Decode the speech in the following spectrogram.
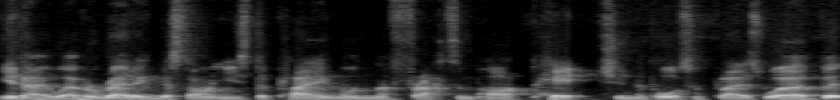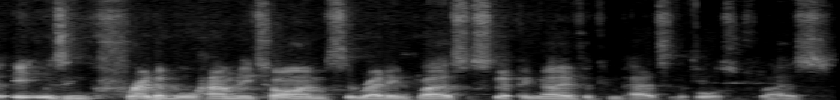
you know whether Reading just aren't used to playing on the Fratton Park pitch and the Portsmouth players were. But it was incredible how many times the Reading players were slipping over compared to the Portsmouth players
